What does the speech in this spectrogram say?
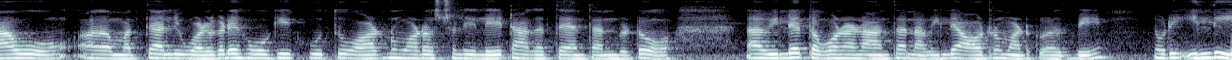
ನಾವು ಮತ್ತೆ ಅಲ್ಲಿ ಒಳಗಡೆ ಹೋಗಿ ಕೂತು ಆರ್ಡ್ರ್ ಮಾಡೋ ಅಷ್ಟರಲ್ಲಿ ಲೇಟ್ ಆಗುತ್ತೆ ಅಂತ ಅಂದ್ಬಿಟ್ಟು ನಾವು ಇಲ್ಲೇ ತೊಗೊಳೋಣ ಅಂತ ನಾವು ಇಲ್ಲೇ ಆರ್ಡ್ರ್ ಮಾಡ್ಕೊಳಿದ್ವಿ. ನೋಡಿ, ಇಲ್ಲಿ,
